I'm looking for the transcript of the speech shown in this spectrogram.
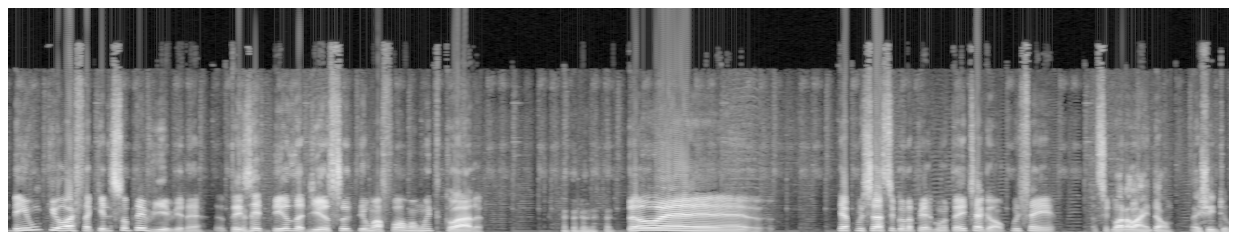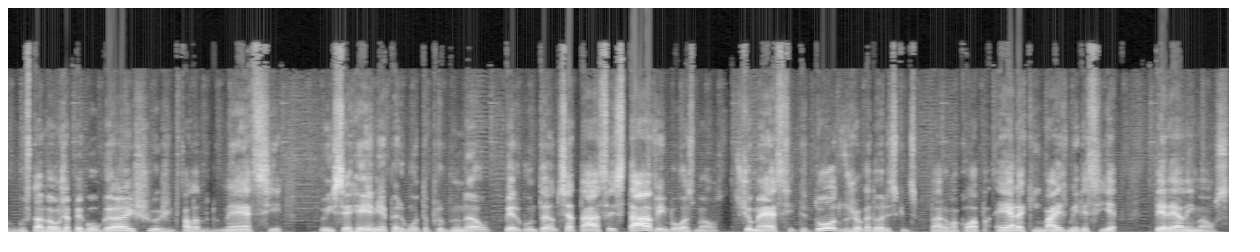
nenhum quiosque daquele sobrevive, né? Eu tenho certeza disso de uma forma muito clara. Então, é... Quer puxar a segunda pergunta aí, Tiagão? Puxa aí. Bora lá, então. A gente, o Gustavão já pegou o gancho, a gente falando do Messi, eu encerrei minha pergunta para o Brunão perguntando se a taça estava em boas mãos. Se o Messi, de todos os jogadores que disputaram a Copa, era quem mais merecia ter ela em mãos.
